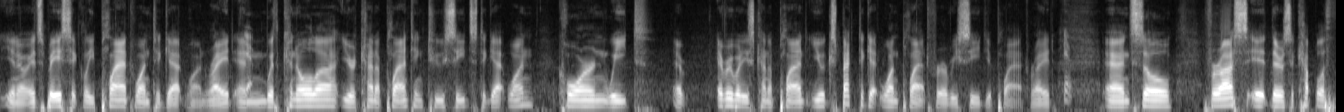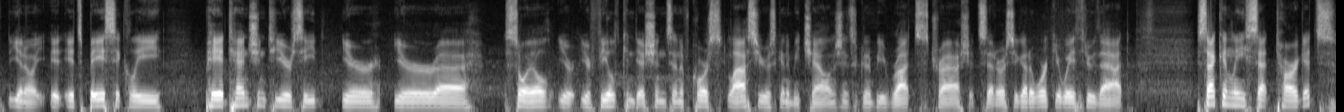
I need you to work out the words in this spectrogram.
you know it's basically plant one to get one, right? And yep. with canola, you're kind of planting two seeds to get one. Corn, wheat, everybody's kind of plant. You expect to get one plant for every seed you plant, right? Yep. And so for us, it, there's a couple of you know it, it's basically pay attention to your seed, your your uh, soil, your your field conditions, and of course last year is going to be challenging. It's going to be ruts, trash, etc. So you got to work your way through that. Secondly, set targets.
